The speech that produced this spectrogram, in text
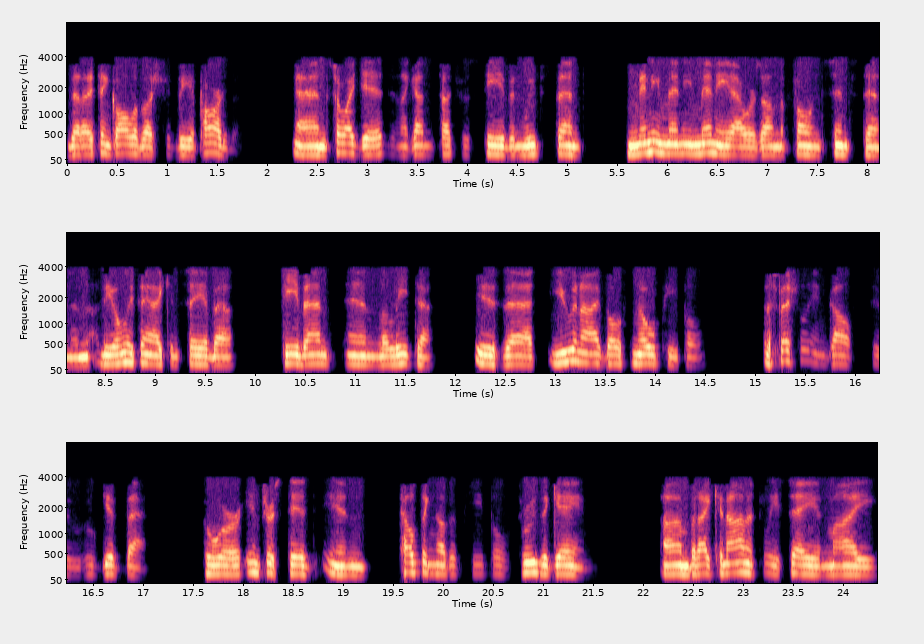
that I think all of us should be a part of it. And so I did, and I got in touch with Steve, and we've spent many, many, many hours on the phone since then. And the only thing I can say about Steve and, and Lalita is that you and I both know people especially in golf too, who give back, who are interested in helping other people through the game. Um, but I can honestly say in my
